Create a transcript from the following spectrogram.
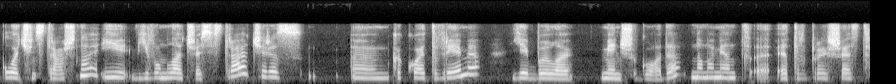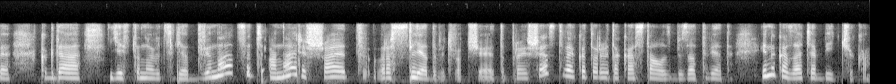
Очень страшно. И его младшая сестра через э, какое-то время, ей было меньше года на момент э, этого происшествия. Когда ей становится лет 12, она решает расследовать вообще это происшествие, которое так и осталось без ответа, и наказать обидчика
